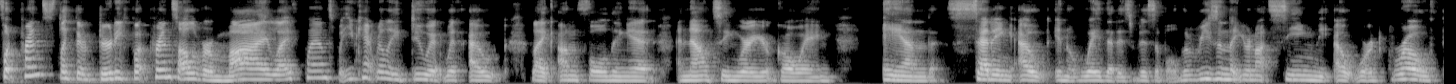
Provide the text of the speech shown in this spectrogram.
footprints like they're dirty footprints all over my life plans but you can't really do it without like unfolding it announcing where you're going and setting out in a way that is visible. The reason that you're not seeing the outward growth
